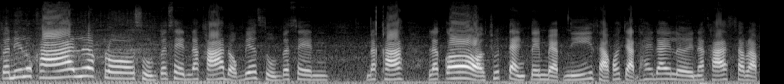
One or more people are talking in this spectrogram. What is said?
ตัวนี้ลูกค้าเลือกโปร 0%นะคะ ดอกเบี้ย 0%นะคะ แล้วก็ชุดแต่งเต็มแบบนี้สาวก็จัดให้ได้เลยนะคะสำหรับ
